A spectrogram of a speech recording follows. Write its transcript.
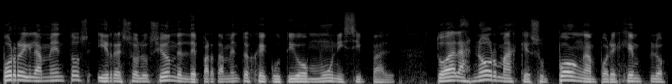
por reglamentos y resolución del Departamento Ejecutivo Municipal. Todas las normas que supongan, por ejemplo,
